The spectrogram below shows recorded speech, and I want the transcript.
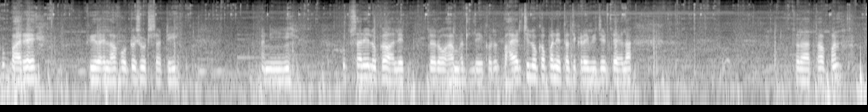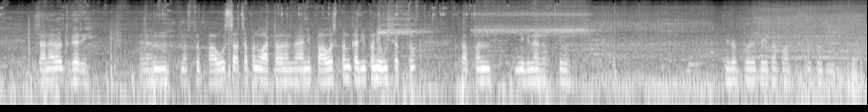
खूप भारी आहे फिरायला फोटोशूटसाठी आणि खूप सारे लोक आलेत तर रोहामधले. करत बाहेरची लोक पण येतात तिकडे विजिट द्यायला. तर आता आपण जाणार आहोत घरी. कारण मस्त पाऊसाचं पण वातावरण आहे आणि पाऊस पण कधी पण येऊ शकतो. तर आपण निघणार आहोत. परत एकदा पाऊस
